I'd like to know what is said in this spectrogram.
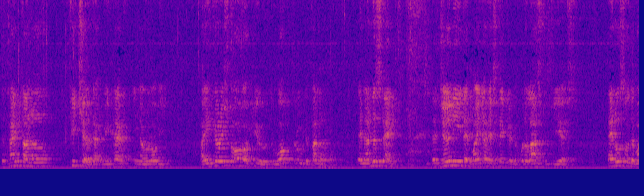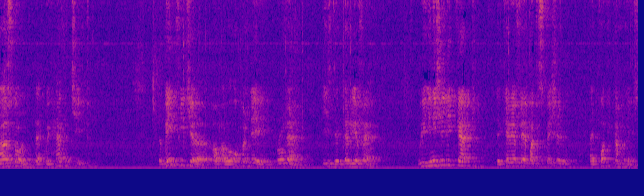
the time tunnel feature that we have in our lobby. I encourage all of you to walk through the tunnel and understand the journey that MIDA has taken over the last 50 years, and also the milestone that we have achieved. The main feature of our Open Day program is the career fair. We initially kept the career fair participation at 40 companies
